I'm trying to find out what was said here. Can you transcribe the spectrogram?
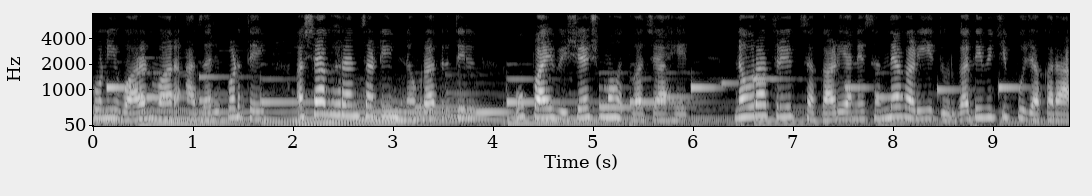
कोणी वारंवार आजारी पडते अशा घरांसाठी नवरात्रीतील उपाय विशेष महत्त्वाचे आहेत. नवरात्रीत सकाळी आणि संध्याकाळी दुर्गा देवीची पूजा करा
